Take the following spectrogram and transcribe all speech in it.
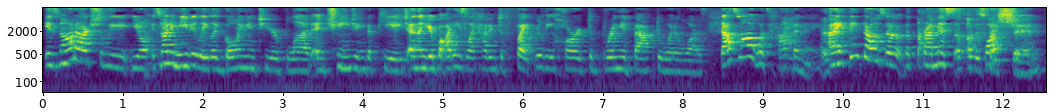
is not actually, you know, it's not immediately like going into your blood and changing the pH and then your body's like having to fight really hard to bring it back to what it was. That's not what's happening. And I think that was the, the premise of, Of the this question. question.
